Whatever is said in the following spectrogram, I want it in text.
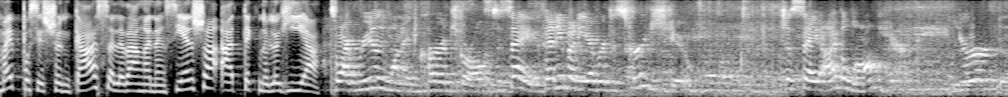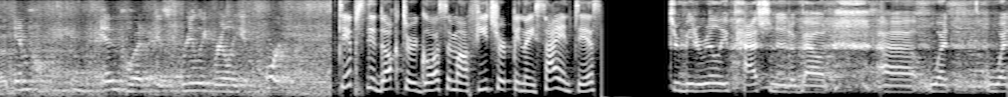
may posisyon ka sa larangan ng siyensya at teknolohiya. So I really want to encourage girls to say, if anybody ever discouraged you, just say, I belong here. Your input, input is really, really important. Tips ni Dr. Go sa mga future Pinoy scientists To be really passionate about uh, what what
